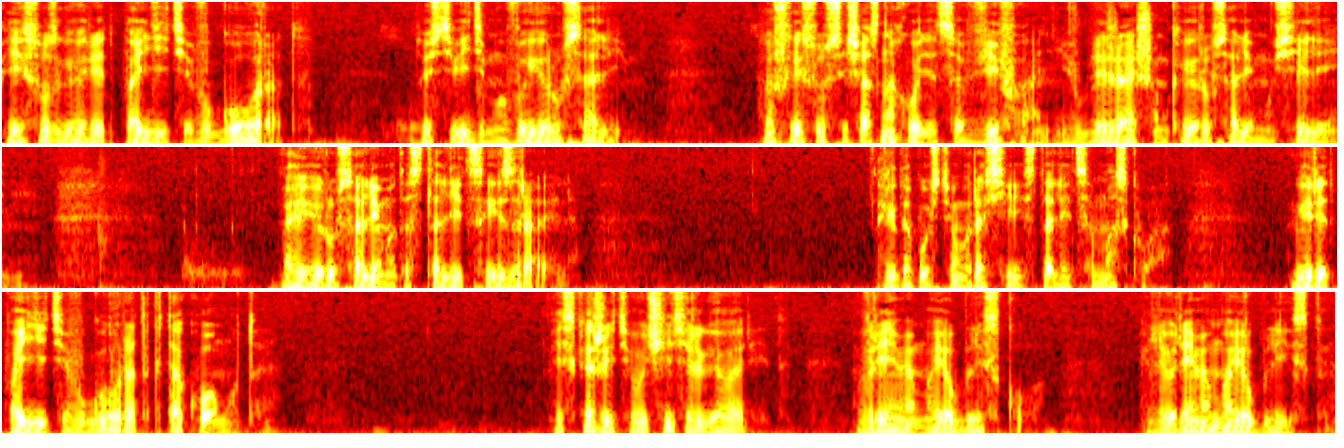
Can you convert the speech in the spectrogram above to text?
Иисус говорит, пойдите в город, то есть, видимо, в Иерусалим. Потому что Иисус сейчас находится в Вифании, в ближайшем к Иерусалиму селении. А Иерусалим — это столица Израиля. Как, допустим, в России столица Москва. Говорит, пойдите в город к такому-то. И скажите, учитель говорит, время мое близко, или время мое близко.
